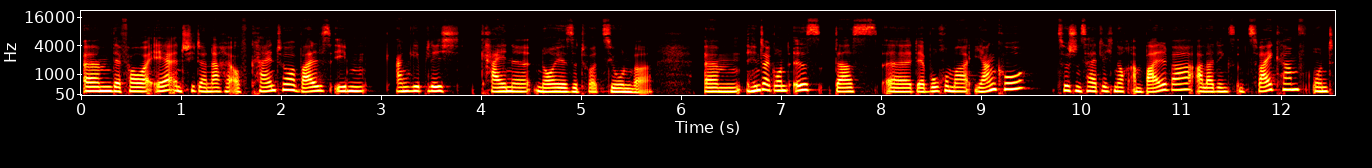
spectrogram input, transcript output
Ähm, der VAR entschied dann nachher auf kein Tor, weil es eben angeblich keine neue Situation war. Ähm, Hintergrund ist, dass äh, der Bochumer Janko zwischenzeitlich noch am Ball war, allerdings im Zweikampf und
